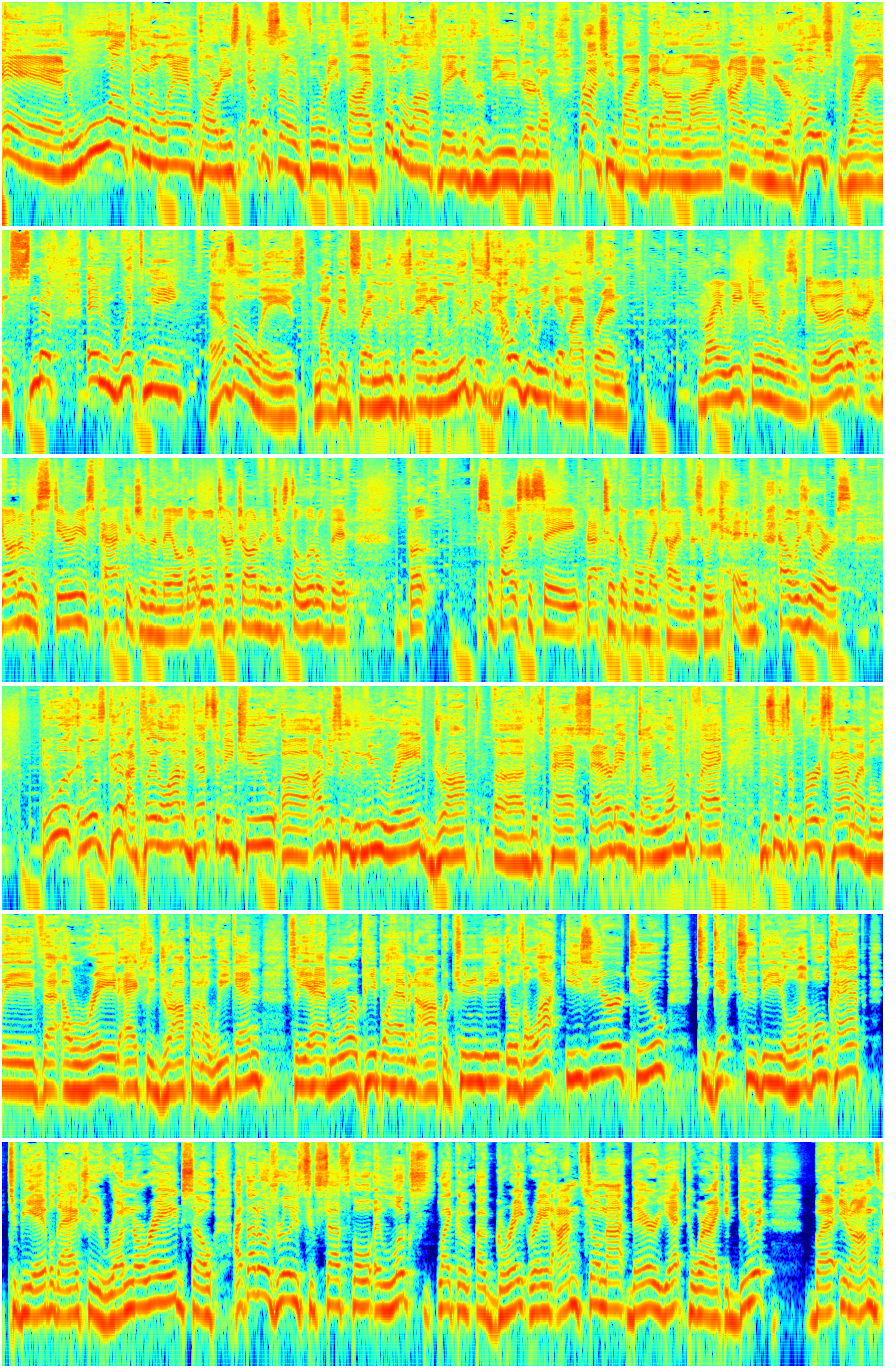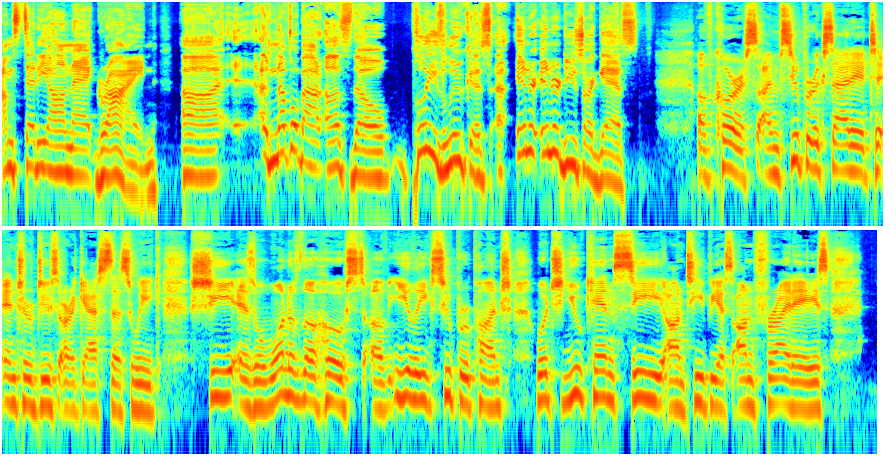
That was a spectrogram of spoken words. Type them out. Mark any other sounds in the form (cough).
And welcome to LAN Parties, episode 45 from the Las Vegas Review Journal, brought to you by Bet Online. I am your host, Ryan Smith, and with me, as always, my good friend Lucas Egan. Lucas, how was your weekend, my friend? My weekend was good. I got a mysterious package in the mail that we'll touch on in just a little bit, but suffice to say, that took up all my time this weekend. (laughs) How was yours? It was it was good. I played a lot of Destiny 2. Uh, obviously, the new raid dropped uh, this past Saturday, which I love the fact this was the first time I believe that a raid actually dropped on a weekend. So you had more people having the opportunity. It was a lot easier too to get to the level cap to be able to actually run the raid. So I thought it was really successful. It looks like a, a great raid. I'm still not there yet to where I could do it but you know, I'm I'm steady on that grind. Uh, enough about us, though. Please, Lucas, uh, inter- introduce our guest. Of course, I'm super excited to introduce our guest this week. She is one of the hosts of E League Super Punch, which you can see on TBS on Fridays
